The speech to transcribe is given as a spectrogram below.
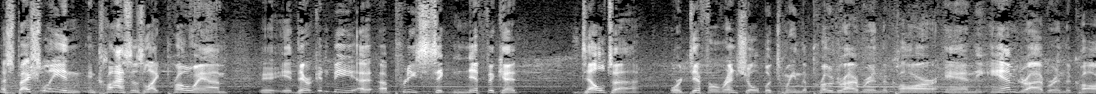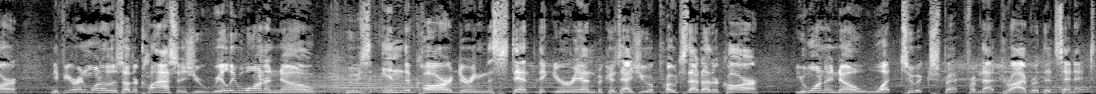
especially in, in classes like Pro Am, there can be a, a pretty significant delta or differential between the pro driver in the car and the am driver in the car. If you're in one of those other classes, you really want to know who's in the car during the stint that you're in because as you approach that other car, you want to know what to expect from that driver that's in it.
